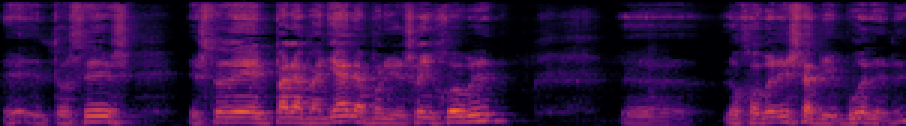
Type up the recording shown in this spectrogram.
¿eh? Entonces, esto de para mañana, porque soy joven, eh, los jóvenes también mueren. ¿eh?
